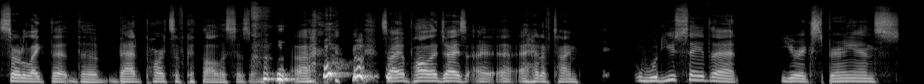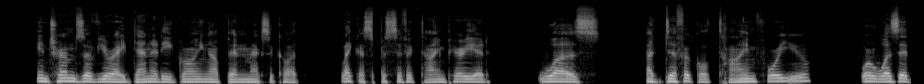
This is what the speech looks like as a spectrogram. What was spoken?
sort of like the the bad parts of Catholicism. Uh, so I apologize a- a- ahead of time. Would you say that your experience in terms of your identity growing up in Mexico at like a specific time period was a difficult time for you? or was it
